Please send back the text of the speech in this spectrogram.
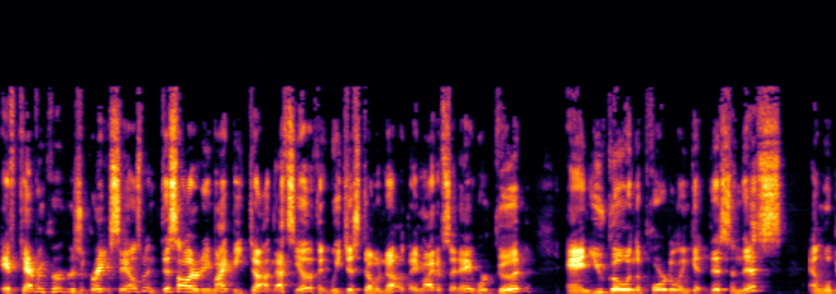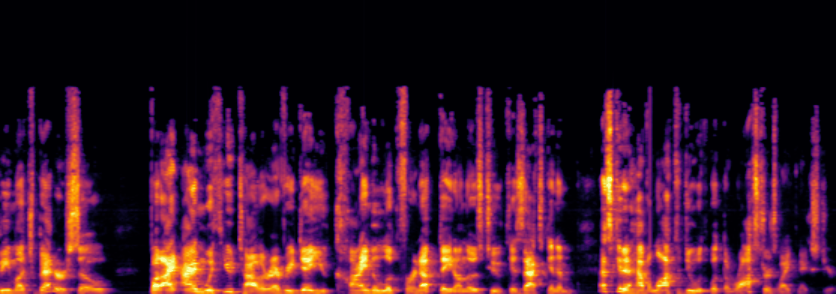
if Kevin Kruger's a great salesman, this already might be done. That's the other thing. We just don't know. They might have said, hey, we're good, and you go in the portal and get this and this, and we'll be much better. So but I, I'm with you, Tyler. Every day you kind of look for an update on those two because that's gonna that's gonna have a lot to do with what the roster's like next year.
